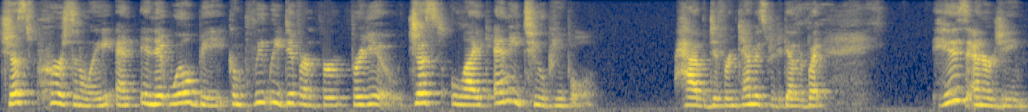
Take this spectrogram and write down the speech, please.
just personally, and, and it will be completely different for, for you, just like any two people have different chemistry together, but his energy,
